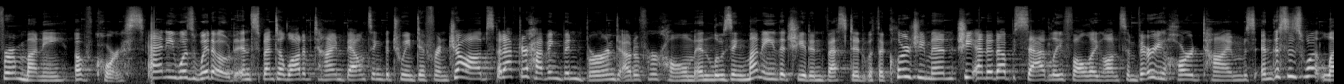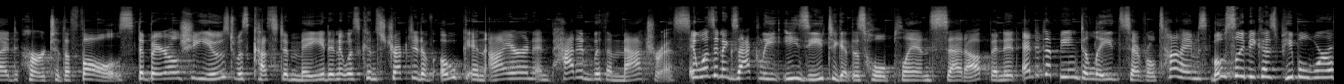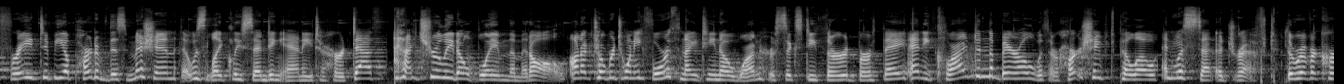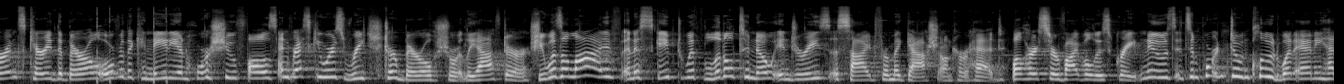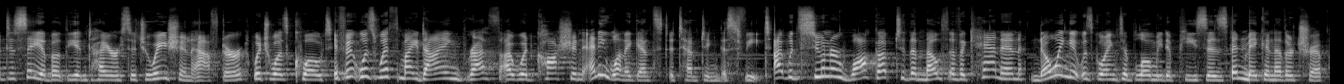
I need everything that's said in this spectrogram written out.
for money, of course. Annie was widowed and spent a lot of time bouncing between different jobs, but after having been burned out of her home and losing money that she had invested with a clergyman, she ended up sadly falling on some very hard times, and this is what led her to the falls. The barrel she used was custom made and it was constructed of oak and iron and padded with a mattress. It wasn't exactly easy to get this whole plan set up, and it ended up being delayed several times, mostly because people were afraid to be a part of this mission that was likely sending Annie to to her death, and I truly don't blame them at all. On October 24th, 1901, her 63rd birthday, Annie climbed in the barrel with her heart-shaped pillow and was set adrift. The river currents carried the barrel over the Canadian Horseshoe Falls, and rescuers reached her barrel shortly after. She was alive and escaped with little to no injuries aside from a gash on her head. While her survival is great news, it's important to include what Annie had to say about the entire situation after, which was, quote, If it was with my dying breath, I would caution anyone against against attempting this feat. I would sooner walk up to the mouth of a cannon knowing it was going to blow me to pieces than make another trip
